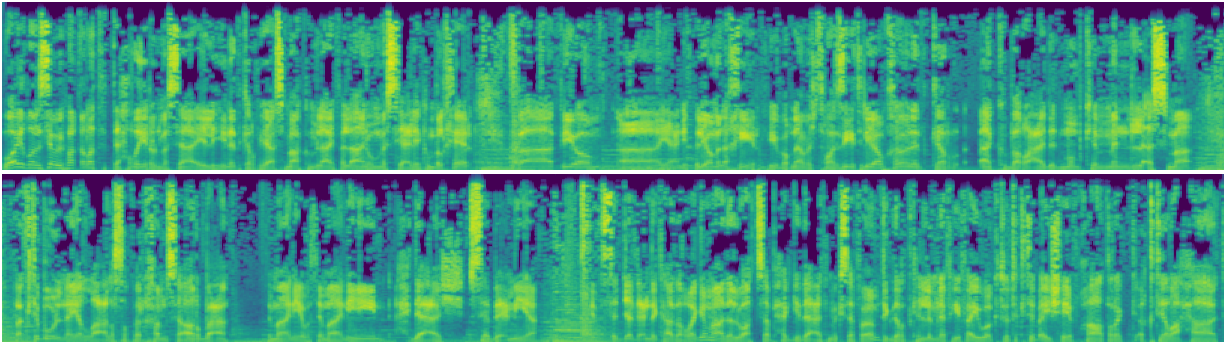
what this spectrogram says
وأيضا نسوي فقرة التحضير المسائي اللي هي نذكر فيها أسماءكم لايف الآن ونمسي عليكم بالخير. ففي يوم آه يعني في اليوم الأخير في برنامج ترانزيت اليوم خلونا نذكر أكبر عدد ممكن من الأسماء. فاكتبوا لنا يلا على صفر خمسة أربعة ثمانية وثمانين أحد سبعمية. إذا سجلت عندك هذا الرقم هذا الواتساب حق إذاعة Mix FM. تقدر تكلمنا فيه في أي وقت وتكتب أي شيء في خاطرك اقتراحات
